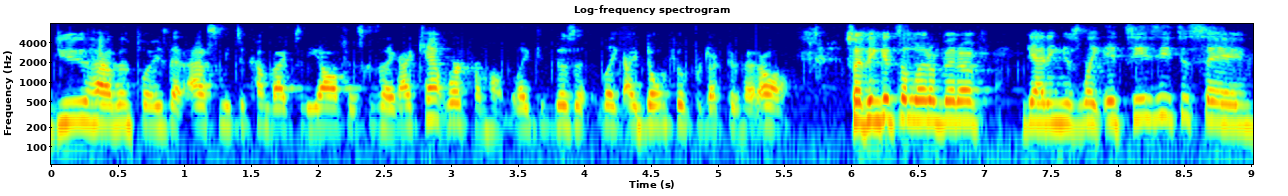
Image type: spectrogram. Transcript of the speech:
do have employees that ask me to come back to the office because like I can't work from home, like it doesn't like I don't feel productive at all. So I think it's a little bit of getting is like it's easy to say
